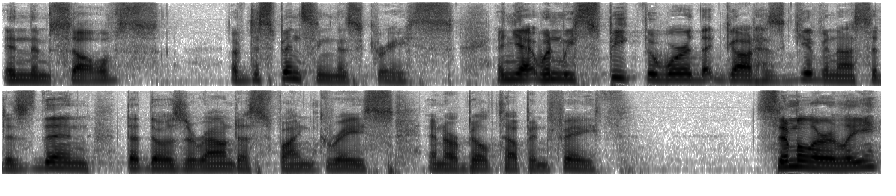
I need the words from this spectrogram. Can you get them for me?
in themselves of dispensing this grace. And yet, when we speak the word that God has given us, it is then that those around us find grace and are built up in faith. Similarly,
